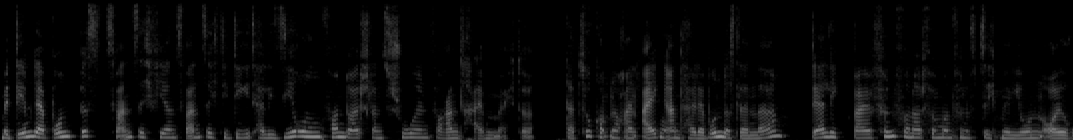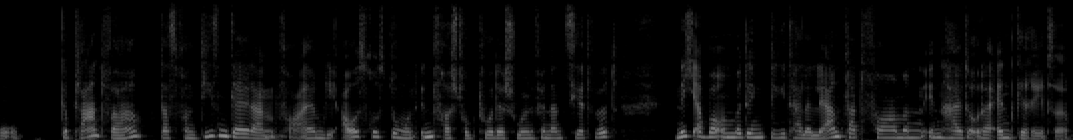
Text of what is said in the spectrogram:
mit dem der Bund bis 2024 die Digitalisierung von Deutschlands Schulen vorantreiben möchte. Dazu kommt noch ein Eigenanteil der Bundesländer. Der liegt bei 555 Millionen Euro. Geplant war, dass von diesen Geldern vor allem die Ausrüstung und Infrastruktur der Schulen finanziert wird, nicht aber unbedingt digitale Lernplattformen, Inhalte oder Endgeräte.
